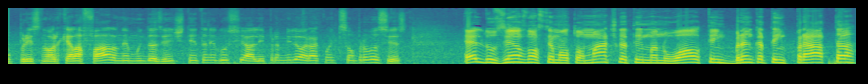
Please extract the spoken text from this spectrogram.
o preço na hora que ela fala, né? Muitas vezes a gente tenta negociar ali para melhorar a condição para vocês. L200 nós temos automática, tem manual, tem branca, tem prata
